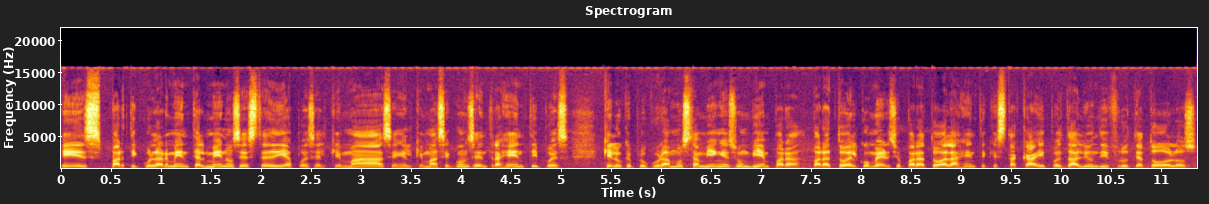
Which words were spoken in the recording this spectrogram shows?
es particularmente al menos este día pues el que más, en el que más se concentra gente y pues que lo que procuramos también es un bien para, para todo el comercio, para toda la gente que está acá y pues darle un disfrute a todos los,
